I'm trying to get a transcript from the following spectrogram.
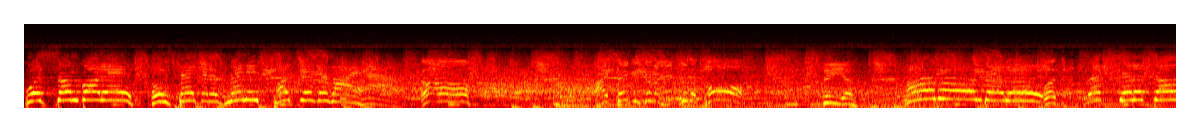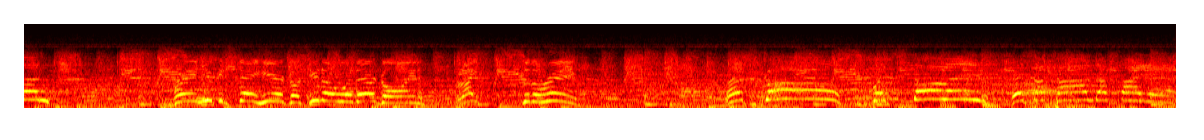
with somebody who's taken as many punches as I have. Uh-oh. I think he's going to answer the call. See ya. Uh, Come on, baby! Let's get it done. Brain, you can stay here because you know where they're going. Right to the ring. Let's go! Quit stalling! It's the time to fight in!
